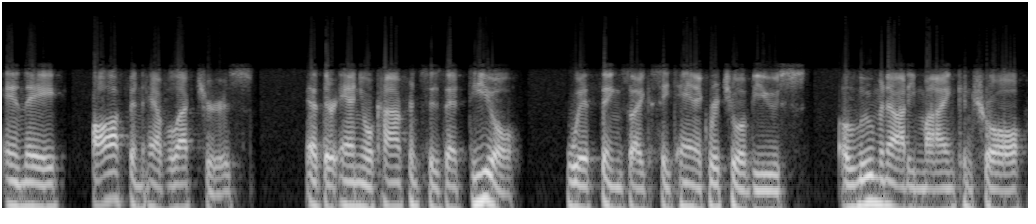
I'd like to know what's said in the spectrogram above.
and they often have lectures at their annual conferences that deal with things like satanic ritual abuse Illuminati mind control,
